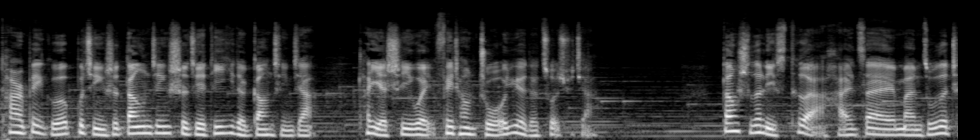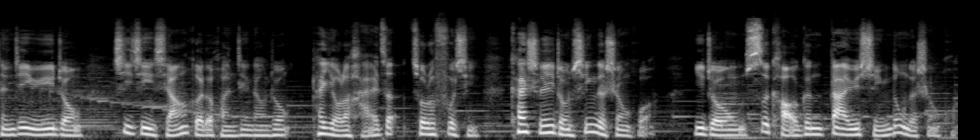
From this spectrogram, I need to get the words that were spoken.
塔尔贝格不仅是当今世界第一的钢琴家。”他也是一位非常卓越的作曲家。当时的李斯特啊，还在满足的沉浸于一种寂静祥和的环境当中。他有了孩子，做了父亲，开始了一种新的生活，一种思考更大于行动的生活。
